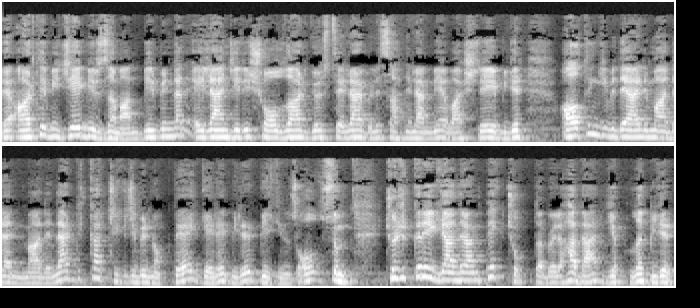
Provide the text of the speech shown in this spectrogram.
e, artabileceği bir zaman birbirinden eğlenceli şovlar, gösteriler böyle sahnelenmeye başlayabilir. Altın gibi değerli maden madenler dikkat çekici bir noktaya gelebilir bilginiz olsun. Çocukları ilgilendiren pek çok da böyle haber yapılabilir.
